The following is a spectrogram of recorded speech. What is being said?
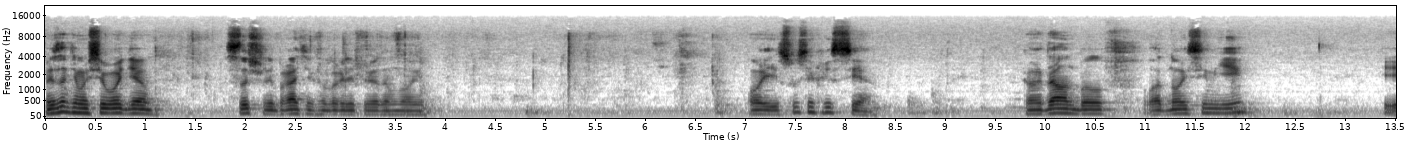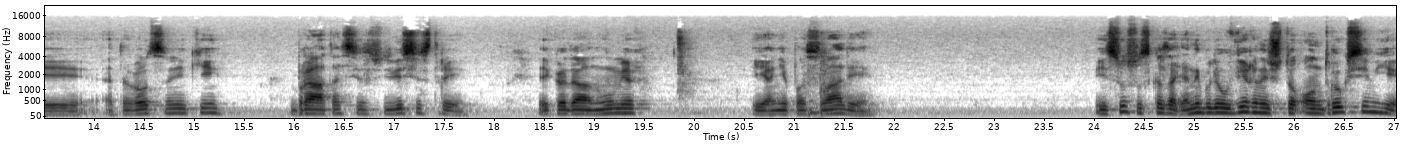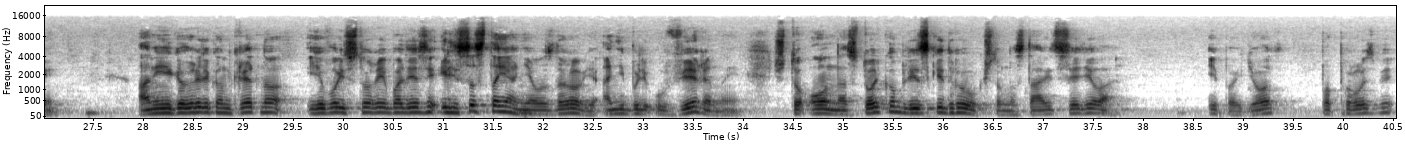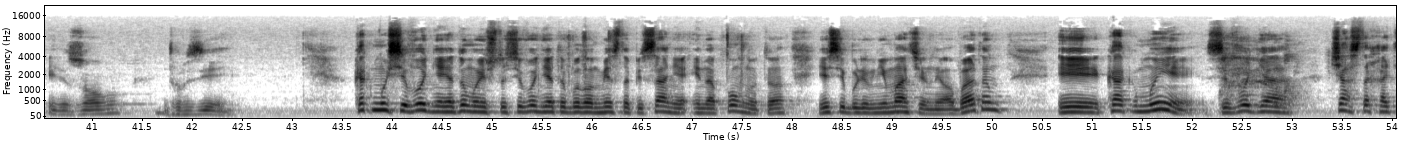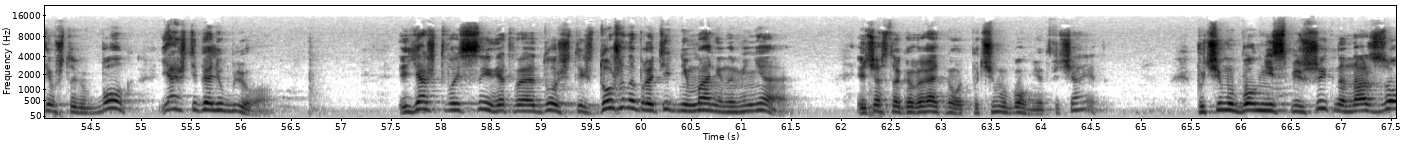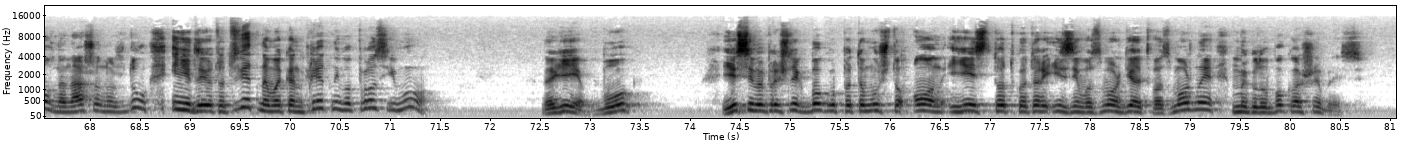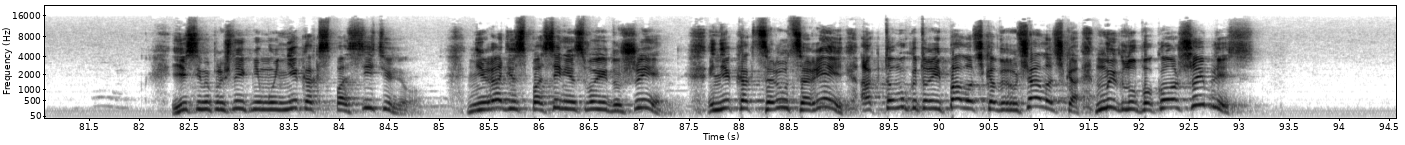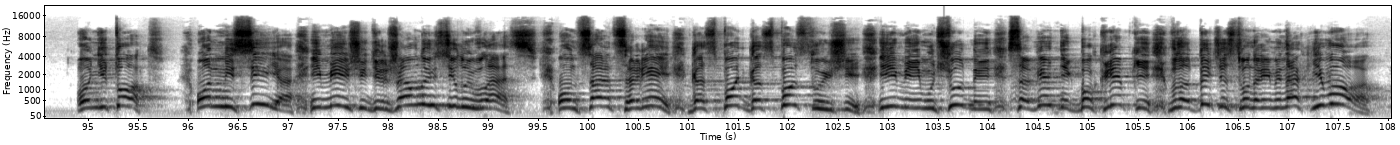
Вы знаете, мы сегодня слышали, братья говорили передо мной о Иисусе Христе, когда Он был в одной семье, и это родственники брата, две сестры. И когда Он умер, и они послали Иисусу сказать, они были уверены, что Он друг семьи. Они не говорили конкретно его истории болезни или состояния его здоровья. Они были уверены, что он настолько близкий друг, что наставит все дела и пойдет по просьбе или зову друзей. Как мы сегодня, я думаю, что сегодня это было место Писания и напомнуто, если были внимательны об этом, и как мы сегодня часто хотим, чтобы Бог, я же тебя люблю, и я же твой сын, я твоя дочь, ты же должен обратить внимание на меня. И часто говорят, ну вот почему Бог не отвечает? Почему Бог не спешит на наш зов, на нашу нужду и не дает ответ на мой конкретный вопрос Ему? Дорогие, Бог, если мы пришли к Богу, потому что Он есть тот, который из невозможного делает возможное, мы глубоко ошиблись. Если мы пришли к Нему не как Спасителю, не ради спасения своей души, не как царю царей, а к тому, который палочка-выручалочка, мы глубоко ошиблись. Он не тот. Он Мессия, имеющий державную силу и власть. Он царь царей, Господь господствующий, имя ему чудный, советник, Бог крепкий, владычество на ременах его.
